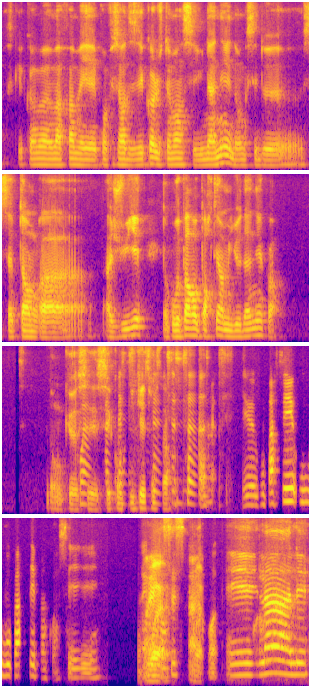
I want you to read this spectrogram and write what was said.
parce que comme ma femme est professeure des écoles, justement, c'est une année, donc c'est de septembre à, à, juillet. Donc on ne peut pas reporter en milieu d'année, quoi. Donc c'est compliqué sur ça. Vous partez ou vous partez pas, quoi. C'est Ouais, c'est ça. Et là, les,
